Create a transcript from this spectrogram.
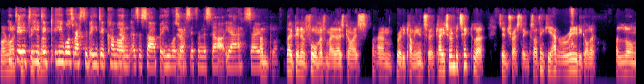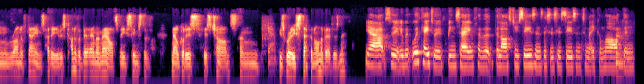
Right he did. He did. He was rested, but he did come on yeah. as a sub. But he was yeah. rested from the start. Yeah. So and they've been informed, haven't they? Those guys um, really coming into it. Keita in particular is interesting because I think he hadn't really got a, a long run of games, had he? He was kind of a bit in and out, and he seems to have now got his his chance, and yeah. he's really stepping on a bit, isn't he? Yeah, absolutely. With with Keita, we've been saying for the, the last two seasons, this is his season to make a mark mm. and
